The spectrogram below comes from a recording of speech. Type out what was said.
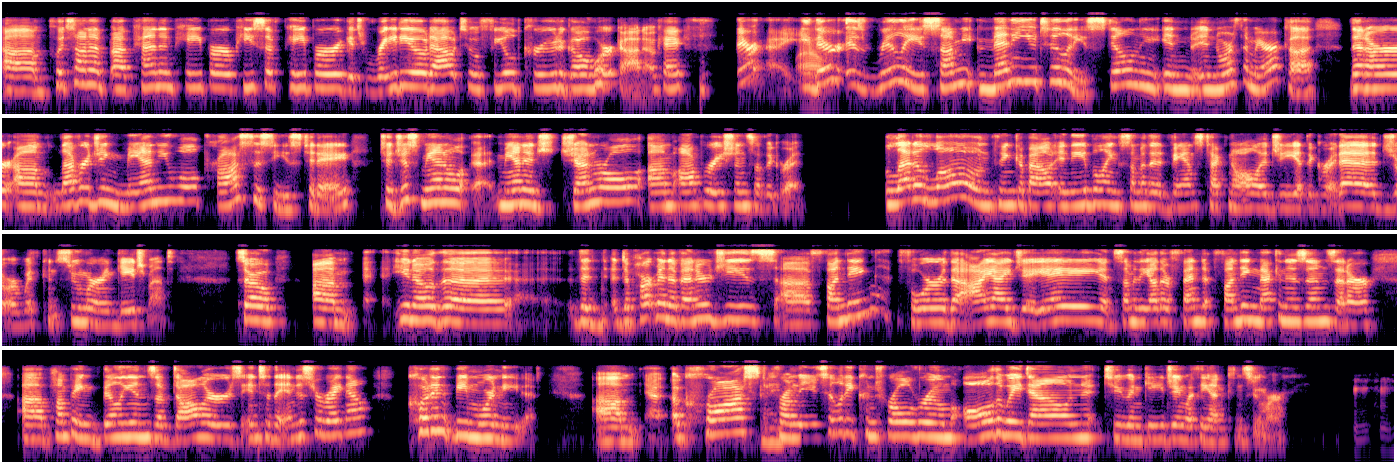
um, puts on a, a, pen and paper piece of paper it gets radioed out to a field crew to go work on okay? There wow. there is really some many utilities still in in, in north america that are um, leveraging manual processes today to just manual, manage general um, operations of the grid, let alone think about enabling some of the advanced technology at the grid edge or with consumer engagement. So, um, you know, the the Department of Energy's uh, funding for the IIJA and some of the other fund- funding mechanisms that are uh, pumping billions of dollars into the industry right now couldn't be more needed um, across from the utility control room all the way down to engaging with the end consumer. Mm-hmm.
